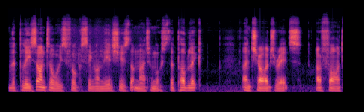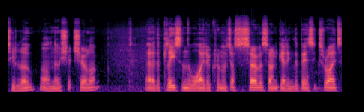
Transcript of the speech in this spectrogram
the police aren't always focusing on the issues that matter most to the public and charge rates are far too low. Well, no shit, Sherlock. Uh, the police and the wider criminal justice service aren't getting the basics right,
